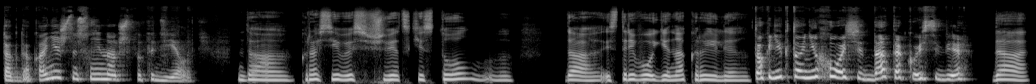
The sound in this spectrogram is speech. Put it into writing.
Тогда, конечно, с ней надо что-то делать. Да, красивый шведский стол. Э, да, из тревоги накрыли. Только никто не хочет, да, такой себе? Да.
